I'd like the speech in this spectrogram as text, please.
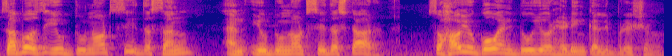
Suppose you do not see the sun and you do not see the star. So how you go and do your heading calibration?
